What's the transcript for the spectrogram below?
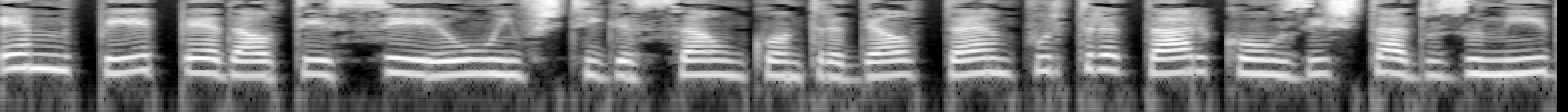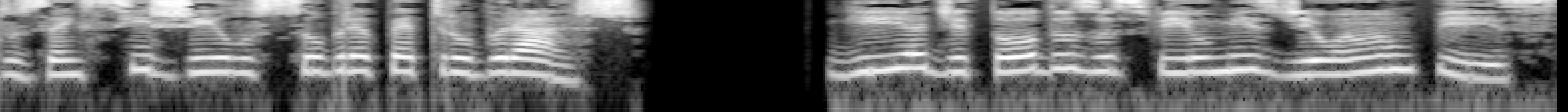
MP pede ao TCU investigação contra Deltan por tratar com os Estados Unidos em sigilo sobre a Petrobras. Guia de todos os filmes de One Piece.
